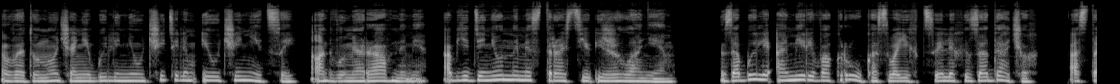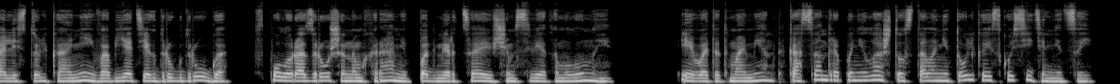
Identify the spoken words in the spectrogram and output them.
В эту ночь они были не учителем и ученицей, а двумя равными, объединенными страстью и желанием. Забыли о мире вокруг, о своих целях и задачах. Остались только они в объятиях друг друга, в полуразрушенном храме под мерцающим светом луны. И в этот момент Кассандра поняла, что стала не только искусительницей,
